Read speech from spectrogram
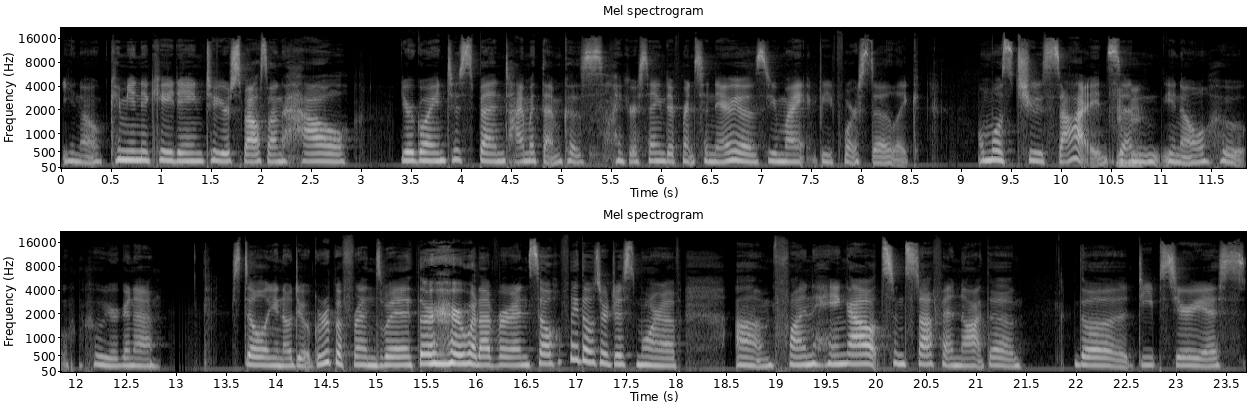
you know communicating to your spouse on how you're going to spend time with them because like you're saying different scenarios you might be forced to like almost choose sides and you know who who you're gonna still you know do a group of friends with or, whatever and so hopefully those are just more of um, fun hangouts and stuff and not the the deep serious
